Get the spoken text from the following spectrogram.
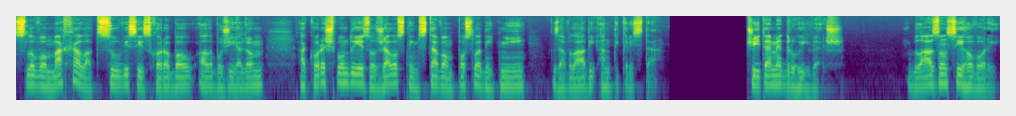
Slovo machalat súvisí s chorobou alebo žiaľom a korešponduje so žalostným stavom posledných dní za vlády Antikrista. Čítajme druhý verš. Blázon si hovorí,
